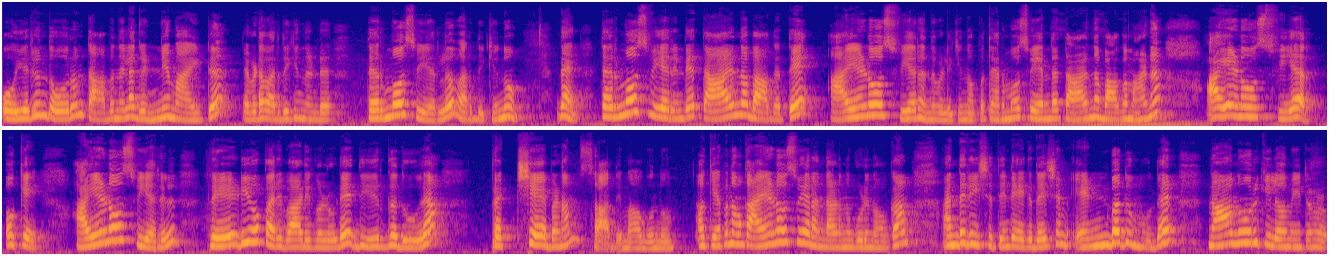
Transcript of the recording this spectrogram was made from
ഉയരും തോറും താപനില ഗണ്യമായിട്ട് എവിടെ വർദ്ധിക്കുന്നുണ്ട്? തെർമോസ്ഫിയറിൽ വർദ്ധിക്കുന്നു. ദെൻ തെർമോസ്ഫിയറിന്റെ താഴ്ന്ന ഭാഗത്തെ അയണോസ്ഫിയർ എന്ന് വിളിക്കുന്നു. അപ്പോൾ തെർമോസ്ഫിയറിന്റെ താഴ്ന്ന ഭാഗമാണ് അയണോസ്ഫിയർ. ഓക്കെ. അയണോസ്ഫിയറിൽ റേഡിയോ പരിപാടികളുടെ ദീർഘദൂര പ്രക്ഷേപണം സാധ്യമാകുന്നു. ഓക്കെ അപ്പോൾ നമുക്ക് അയണോസ്ഫിയർ എന്താണെന്നും കൂടി നോക്കാം. അന്തരീക്ഷത്തിന്റെ ഏകദേശം എൺപത് മുതൽ നാനൂറ് കിലോമീറ്റർ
